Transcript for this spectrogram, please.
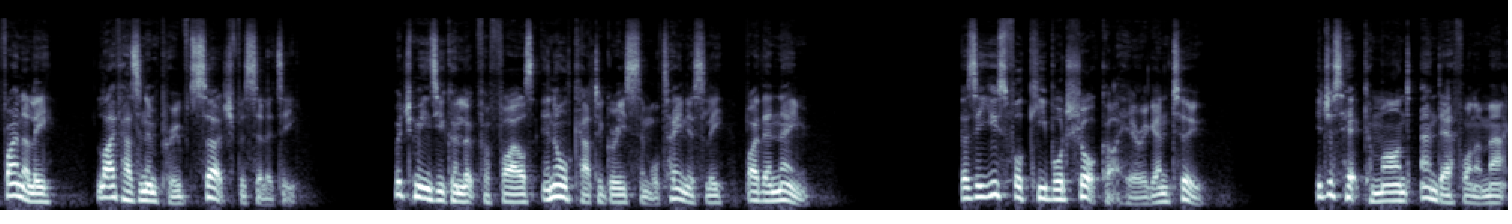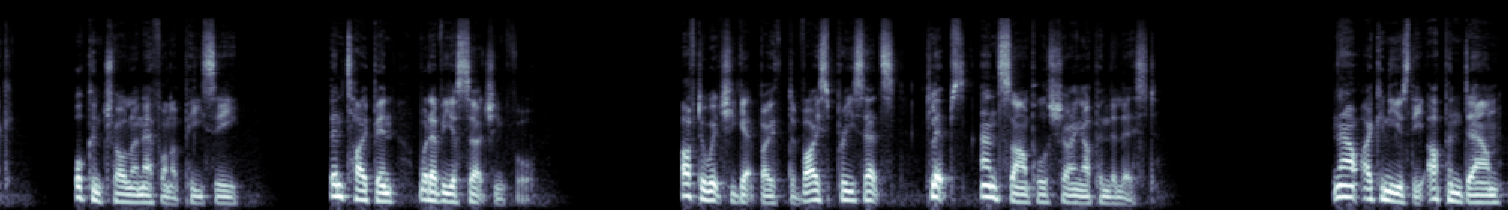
Finally, Live has an improved search facility, which means you can look for files in all categories simultaneously by their name. There's a useful keyboard shortcut here again too. You just hit Command and F on a Mac, or Control and F on a PC, then type in whatever you're searching for. After which you get both device presets, clips and samples showing up in the list. Now I can use the up and down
